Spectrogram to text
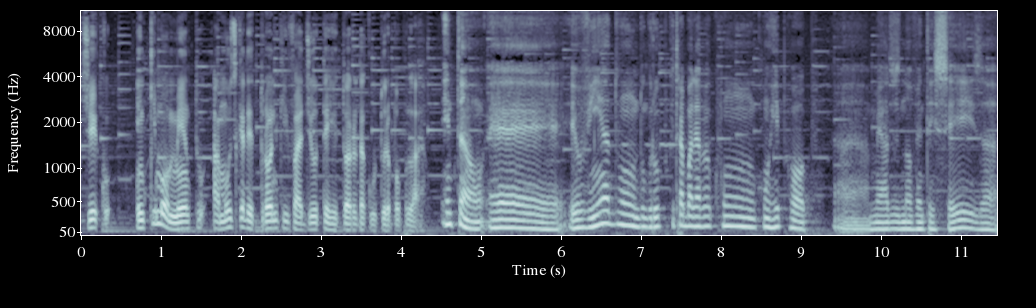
Chico, em que momento a música eletrônica invadiu o território da cultura popular? Então, é, eu vinha de um, de um, grupo que trabalhava com, com hip hop, a meados de 96, a,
